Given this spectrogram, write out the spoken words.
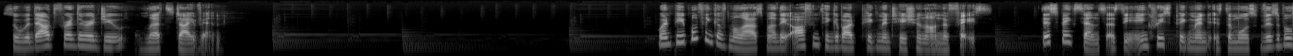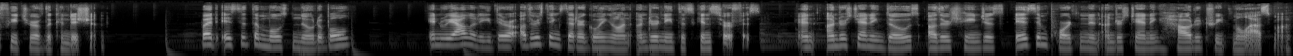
So, without further ado, let's dive in. When people think of melasma, they often think about pigmentation on the face. This makes sense as the increased pigment is the most visible feature of the condition. But is it the most notable? In reality, there are other things that are going on underneath the skin surface, and understanding those other changes is important in understanding how to treat melasma.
